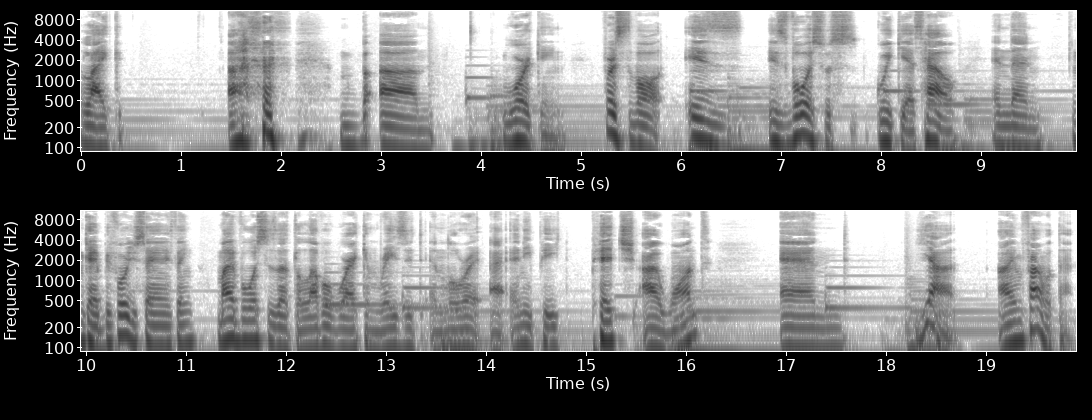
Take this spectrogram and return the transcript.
like uh, um, working. First of all, his his voice was squeaky as hell, and then okay, before you say anything, my voice is at the level where I can raise it and lower it at any p- pitch I want, and yeah, I'm fine with that.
